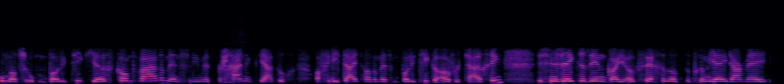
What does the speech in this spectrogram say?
omdat ze op een politiek jeugdkamp waren. Mensen die met waarschijnlijk ja, toch affiniteit hadden met een politieke overtuiging. Dus in zekere zin kan je ook zeggen dat de premier daarmee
